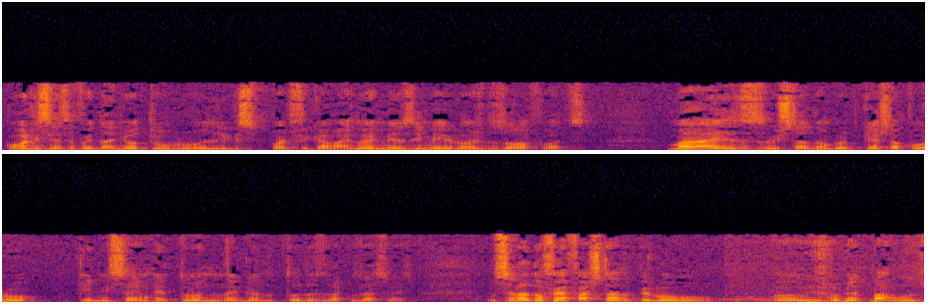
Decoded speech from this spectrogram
Como a licença foi dada em outubro, o Rodrigues pode ficar mais dois meses e meio longe dos holofotes. Mas o Estadão Broadcast apurou que ele ensaia um retorno, negando todas as acusações. O senador foi afastado pelo uh, Luiz Roberto Barroso,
